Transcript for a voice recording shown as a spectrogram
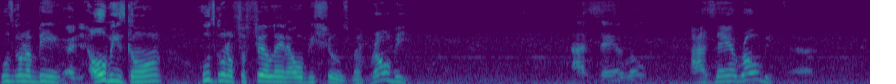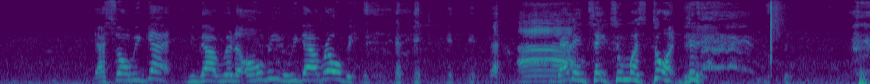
Who's gonna be uh, Obi's gone? Who's gonna fulfill in Obi's shoes, man? Roby, Isaiah Rowe. Isaiah Roby. That's all we got. You got rid of Obi and we got Roby. That didn't take too much thought, did it?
